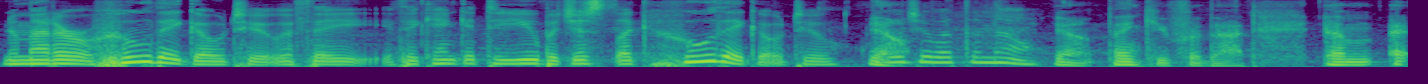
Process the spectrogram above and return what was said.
no matter who they go to, if they if they can't get to you, but just like who they go to? What Yeah. would you let them know? Yeah, thank you for that. Um, I,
